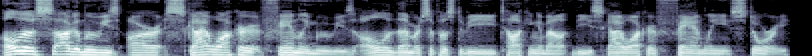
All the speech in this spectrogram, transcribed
all those saga movies are Skywalker family movies. All of them are supposed to be talking about the Skywalker family story.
